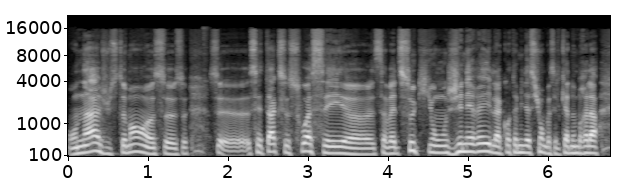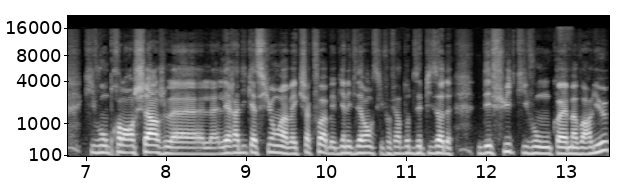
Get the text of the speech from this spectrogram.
On a justement euh, ce, cet axe, soit c'est, euh, ça va être ceux qui ont généré la contamination, bah, c'est le cas d'Umbrella, qui vont prendre en charge l'éradication avec chaque fois, mais bien évidemment, parce qu'il faut faire d'autres épisodes, des fuites qui vont quand même avoir lieu.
